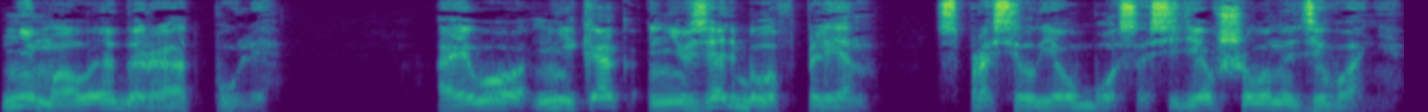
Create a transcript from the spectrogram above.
немалая дыра от пули. «А его никак не взять было в плен?» Спросил я у босса, сидевшего на диване.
